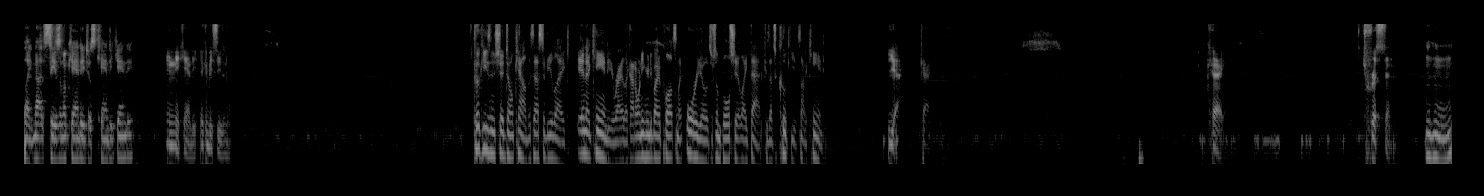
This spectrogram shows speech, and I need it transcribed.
Like not seasonal candy, just candy candy. Any candy, it can be seasonal. Cookies and shit don't count. This has to be like in a candy, right? Like I don't want to hear anybody pull out some like Oreos or some bullshit like that because that's a cookie. It's not a candy. Yeah. Okay. Okay. Tristan. Mm-hmm.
